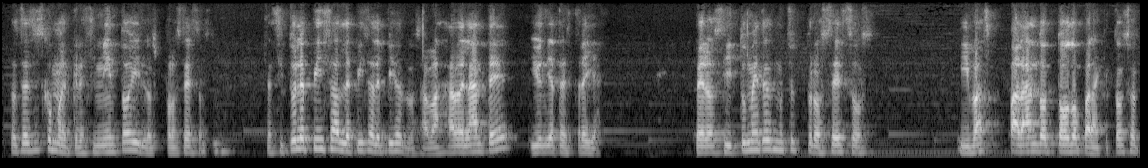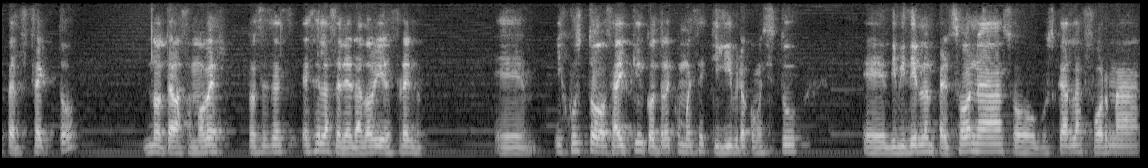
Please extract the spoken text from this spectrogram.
Entonces, es como el crecimiento y los procesos. O sea, si tú le pisas, le pisas, le pisas, o sea, vas adelante y un día te estrellas. Pero si tú metes muchos procesos y vas parando todo para que todo sea perfecto, no te vas a mover. Entonces es, el acelerador y el freno. Eh, y justo, o sea, hay que encontrar como ese equilibrio, como dices tú, eh, dividirlo en personas o buscar la forma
